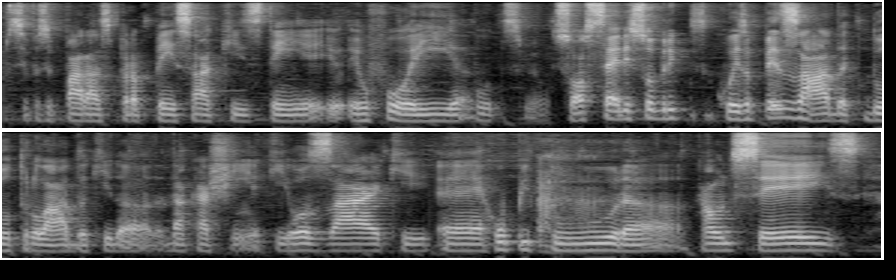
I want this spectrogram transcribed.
Se você parasse para pensar que tem euforia, putz, meu. Só séries sobre coisa pesada do outro lado aqui da, da caixinha aqui. Ozark, é, Ruptura, Round 6.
